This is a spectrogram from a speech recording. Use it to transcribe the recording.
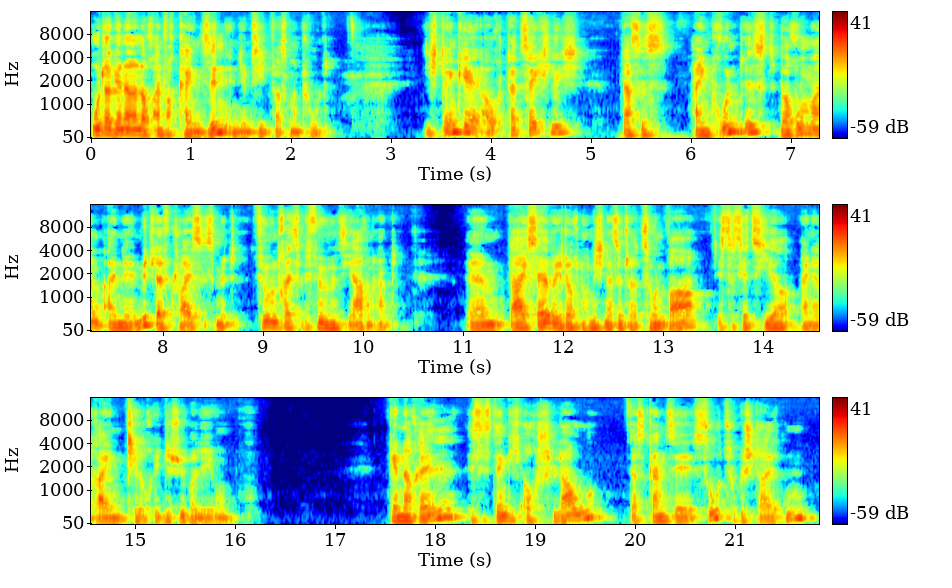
Oder generell auch einfach keinen Sinn in dem sieht, was man tut. Ich denke auch tatsächlich, dass es ein Grund ist, warum man eine Midlife Crisis mit 35 bis 55 Jahren hat. Ähm, da ich selber jedoch noch nicht in der Situation war, ist das jetzt hier eine rein theoretische Überlegung. Generell ist es, denke ich, auch schlau, das Ganze so zu gestalten,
